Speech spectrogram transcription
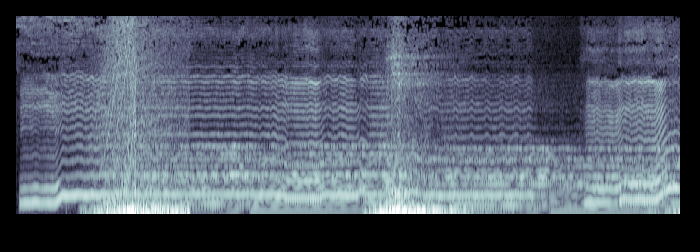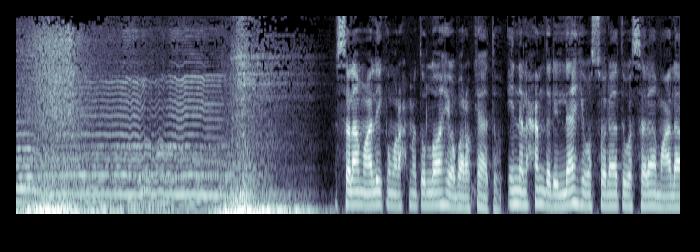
আসসালামু আলাইকুম রহমতুল্লাহ ওবরাকাত ইন আলহামদুলিল্লাহ ওসলাত ওসালাম আলা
